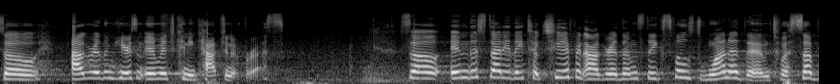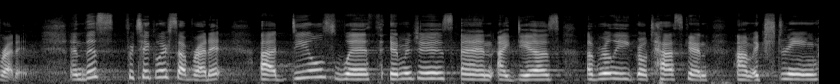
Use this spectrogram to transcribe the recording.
So algorithm, here's an image, can you caption it for us? So in this study, they took two different algorithms. They exposed one of them to a subreddit. And this particular subreddit uh, deals with images and ideas of really grotesque and um, extreme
